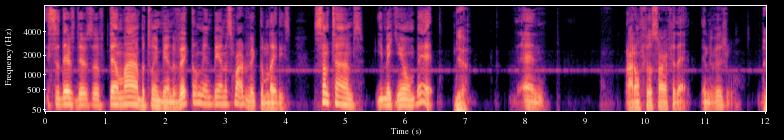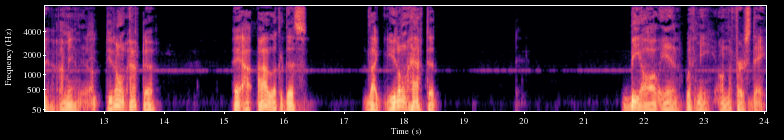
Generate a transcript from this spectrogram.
so there's, there's a thin line between being a victim and being a smart victim, ladies. Sometimes you make your own bed Yeah. and I don't feel sorry for that individual. Yeah, I mean, you, you don't have to. Hey, I, I look at this like you don't have to be all in with me on the first day.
